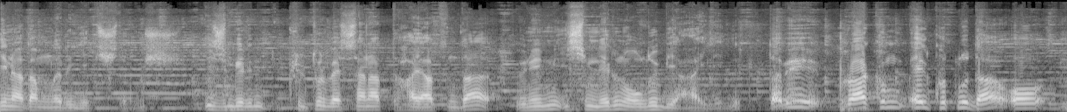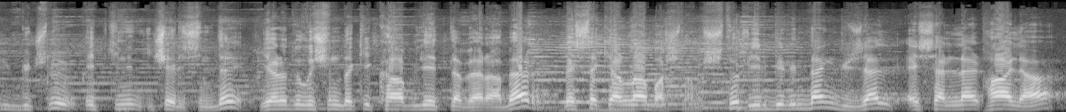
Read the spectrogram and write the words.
Din adamları yetiştirmiş. İzmir'in kültür ve sanat hayatında önemli isimlerin olduğu bir ailedir. Tabii Rakım Elkutlu da o güçlü etkinin içerisinde yaratılışındaki kabiliyetle beraber bestekarlığa başlamıştır. Birbirinden güzel eserler hala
